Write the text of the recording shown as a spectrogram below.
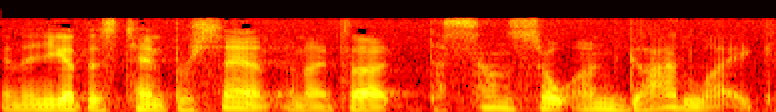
And then you get this 10%. And I thought, that sounds so ungodlike.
